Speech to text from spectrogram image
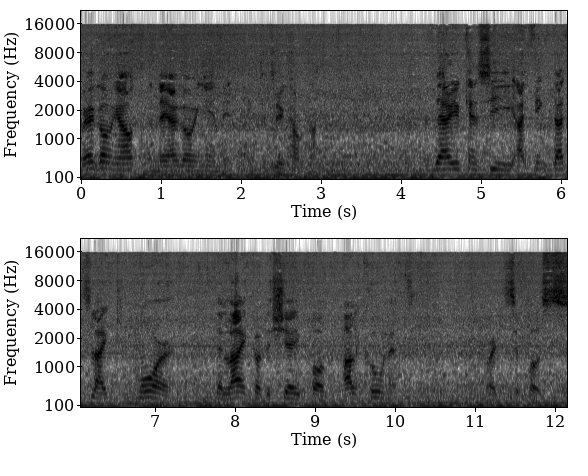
We're going out and they are going in into Trygg-Hamna. And there you can see, I think that's like more the like of the shape of Alkhornet, where it's supposed.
